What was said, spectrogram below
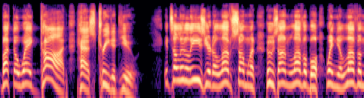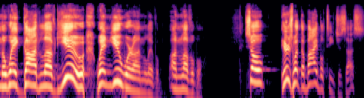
but the way God has treated you. It's a little easier to love someone who's unlovable when you love them the way God loved you when you were unlovable. So here's what the Bible teaches us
